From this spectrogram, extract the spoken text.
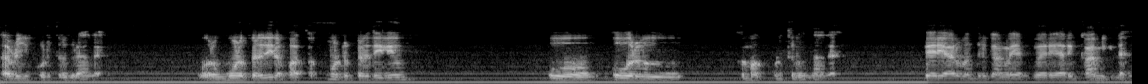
அப்படின்னு கொடுத்திருக்கிறாங்க. ஒரு மூணு பிரதியில பார்த்தோம். மூன்று பிரதியிலையும் ஒ- ஒவ்வொரு அம்மா கொடுத்துருந்தாங்க. வேற யாரும் வந்திருக்காங்களே? எனக்கு வேற யாரையும் காமிக்கல.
